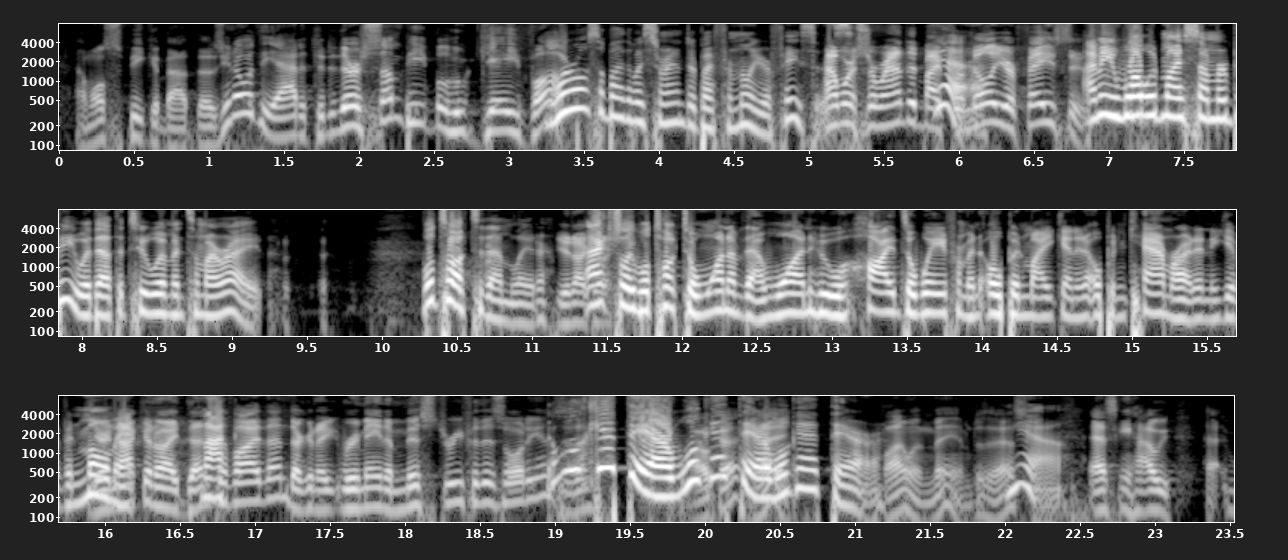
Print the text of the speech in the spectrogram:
and we'll speak about those. You know what the attitude? There are some people who gave up. We're also, by the way, surrounded by familiar faces. And we're surrounded by yeah. familiar faces. I mean, what would my summer be without the two women to my right? We'll talk to them later. Actually, we'll talk to one of them, one who hides away from an open mic and an open camera at any given moment. You're not going to identify not them? They're going to remain a mystery for this audience? We'll get there. We'll okay. get there. Hey, we'll get there. Fine with me. I'm just asking. Yeah. Asking how,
